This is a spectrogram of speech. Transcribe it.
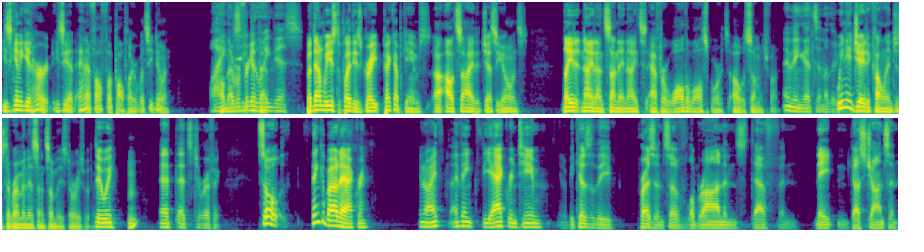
He's going to get hurt. He's an NFL football player. What's he doing? Why I'll never is he forget that. this? But then we used to play these great pickup games uh, outside at Jesse Owens late at night on Sunday nights after wall to wall sports. Oh, it was so much fun. I think that's another. We need Jay to call in just to reminisce on some of these stories with him. Do we? Hmm? That that's terrific. So think about Akron. You know, I I think the Akron team, you know, because of the presence of LeBron and Steph and Nate and Gus Johnson,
